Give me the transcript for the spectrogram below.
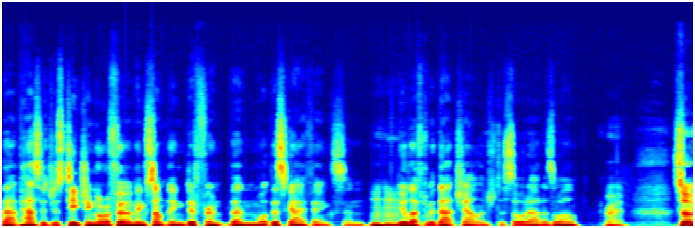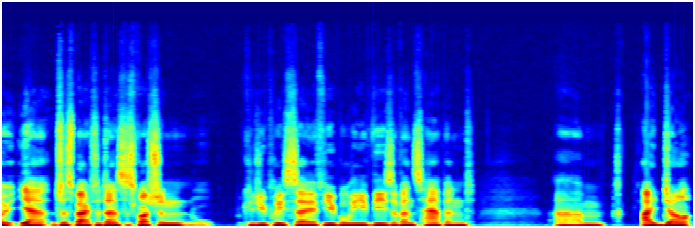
that passage is teaching or affirming something different than what this guy thinks, and Mm-hmm. you're left with that challenge to sort out as well. Right. So yeah, just back to Dennis's question, could you please say if you believe these events happened? Um, I don't.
